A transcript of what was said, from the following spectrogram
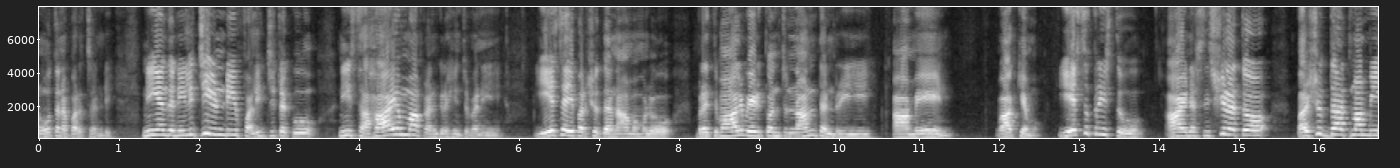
నూతనపరచండి నీ నిలిచి నిలిచియుండి ఫలించుటకు నీ సహాయం మాకు అనుగ్రహించమని ఏసై పరిశుద్ధ నామములో బ్రతిమాలు వేడుకొంటున్నాను తండ్రి ఆమెన్ వాక్యము యేసుక్రీస్తు ఆయన శిష్యులతో పరిశుద్ధాత్మ మీ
